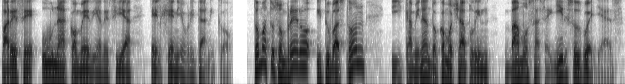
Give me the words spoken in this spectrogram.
parece una comedia, decía el genio británico. Toma tu sombrero y tu bastón y caminando como Chaplin, vamos a seguir sus huellas.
